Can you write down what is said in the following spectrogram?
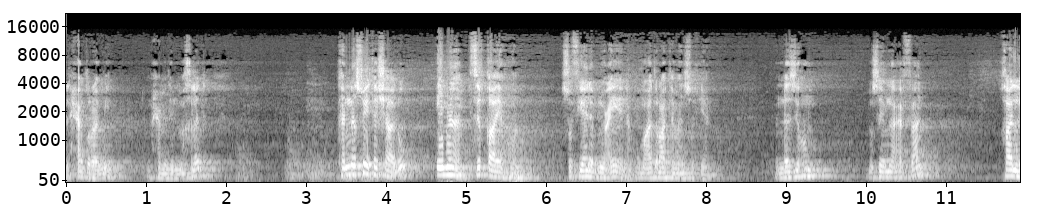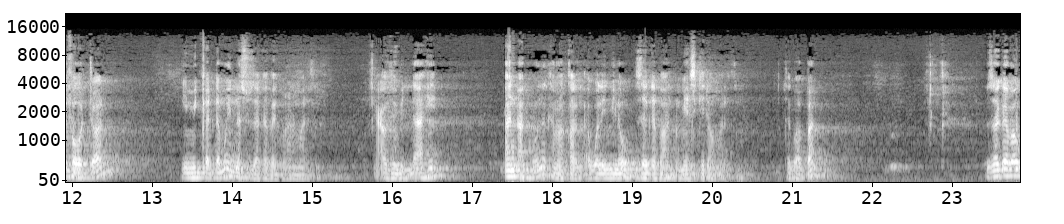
الحضرمي محمد المخلد ከነሱ የተሻሉ إمام ثقة يهون سفيان بن عيينة وما أدراك من سفيان. نزهم مسلم بن عفان خلف وجال يمي يمكدموا الناس زكبا يكون المالذ أعوذ بالله أن أكون كما قال الأول ملو زكبان وميسكدوا مالذ تقبا زكبوا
